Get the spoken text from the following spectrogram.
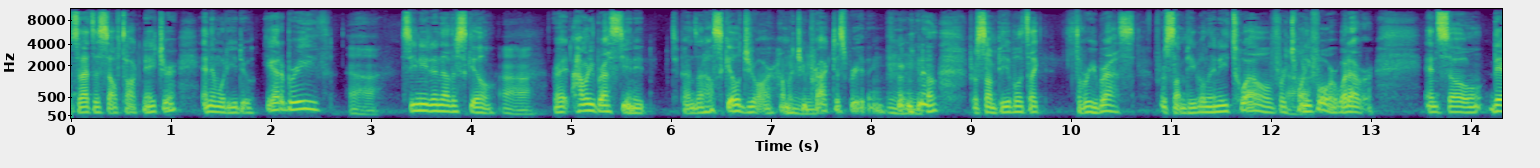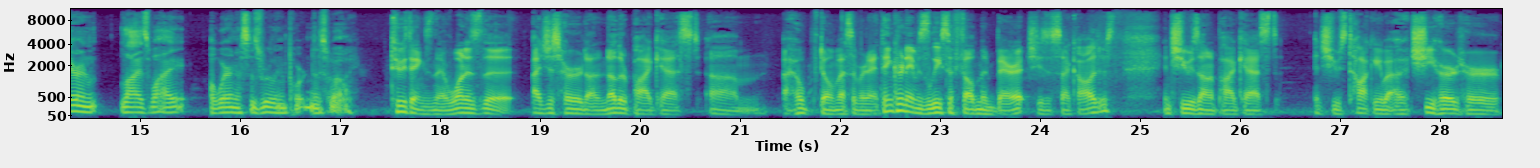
So that's a self-talk nature. And then what do you do? You gotta breathe. Uh-huh. So you need another skill. Uh-huh. Right? How many breaths do you need? Depends on how skilled you are, how much you mm-hmm. practice breathing. you mm-hmm. know, for some people it's like three breaths. For some people they need 12 or uh-huh. 24, whatever. And so therein lies why awareness is really important as well. Two things in there. One is the I just heard on another podcast. Um, I hope don't mess up her name. I think her name is Lisa Feldman Barrett. She's a psychologist, and she was on a podcast and she was talking about how she heard her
